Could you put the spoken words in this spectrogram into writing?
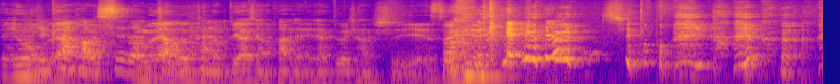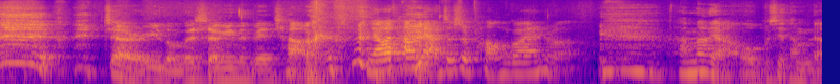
因因为看好戏的我们两个状态可能比较想发展一下歌唱事业，所以 就震耳欲聋的声音那边唱。然后他们俩就是旁观是吗 他们俩，我不记得他们俩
